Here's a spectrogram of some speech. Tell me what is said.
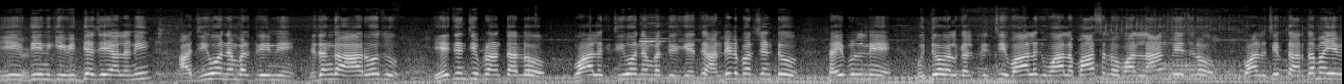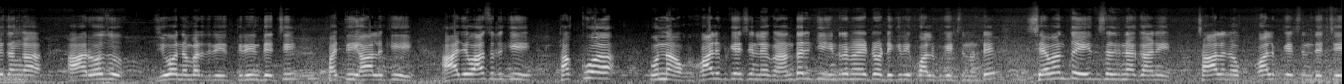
ఈ దీనికి విద్య చేయాలని ఆ జీవో నెంబర్ త్రీని విధంగా ఆ రోజు ఏజెన్సీ ప్రాంతాల్లో వాళ్ళకి జియో నెంబర్ త్రీకి అయితే హండ్రెడ్ పర్సెంట్ ట్రైబుల్ని ఉద్యోగాలు కల్పించి వాళ్ళకి వాళ్ళ భాషలో వాళ్ళ లాంగ్వేజ్లో వాళ్ళు చెప్తే అర్థమయ్యే విధంగా ఆ రోజు జియో నెంబర్ త్రీ త్రీని తెచ్చి ప్రతి వాళ్ళకి ఆదివాసులకి తక్కువ ఉన్న ఒక క్వాలిఫికేషన్ లేకుండా అందరికీ ఇంటర్మీడియట్ డిగ్రీ క్వాలిఫికేషన్ ఉంటే సెవెంత్ ఎయిత్ చదివినా కానీ చాలని ఒక క్వాలిఫికేషన్ తెచ్చి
